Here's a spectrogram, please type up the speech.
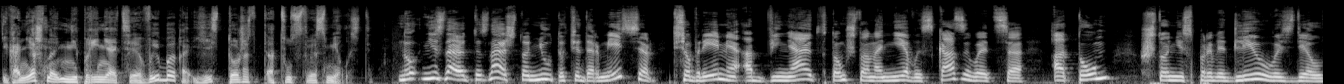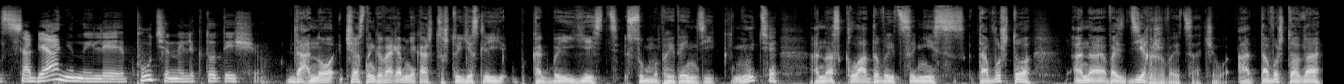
И, конечно, непринятие выбора есть тоже отсутствие смелости. Ну, не знаю, ты знаешь, что Нюту Федермейсер все время обвиняют в том, что она не высказывается о том, что несправедливого сделал Собянин или Путин или кто-то еще. Да, но, честно говоря, мне кажется, что если как бы есть сумма претензий к Нюте, она складывается не из того, что она воздерживается от чего? От того, что она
